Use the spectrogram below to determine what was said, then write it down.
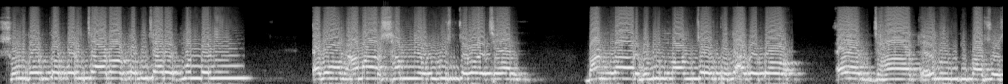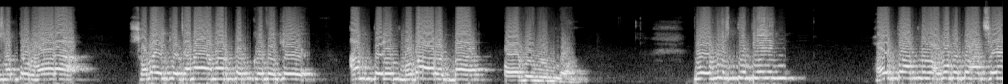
সুদক্ষ পরিচালক ও বিচারক মণ্ডলী এবং আমার সামনে উপস্থিত রয়েছেন বাংলার বিভিন্ন অঞ্চল থেকে আগত এক ঝাঁক এলিম পিপাসু ছাত্র ভাইয়েরা। সবাইকে জানায় আমার পক্ষ থেকে আন্তরিক মোবারকবাদ ও অভিনন্দন। প্রিয় উপস্থিতি, হয়তো আপনারা অবগত আছেন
